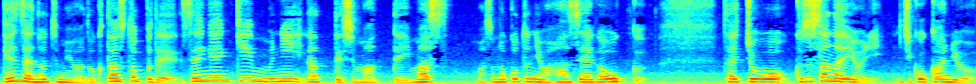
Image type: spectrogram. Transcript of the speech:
現在の内海はドクターストップで制限勤務になってしまっています。まあ、そのことには反省が多く体調を崩さないように自己管理を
